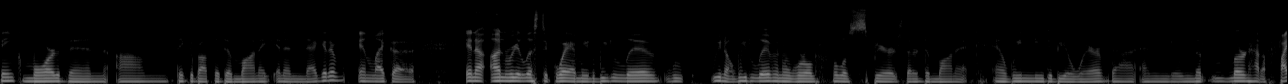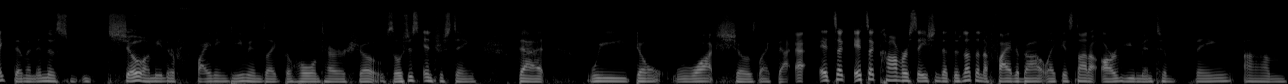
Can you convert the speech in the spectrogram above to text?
think more than um think about the demonic in a negative in like a in an unrealistic way. I mean, we live w- you know, we live in a world full of spirits that are demonic and we need to be aware of that and learn how to fight them and in this show, I mean, they're fighting demons like the whole entire show. So it's just interesting that we don't watch shows like that. It's a it's a conversation that there's nothing to fight about. Like it's not an argumentative thing. Um,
